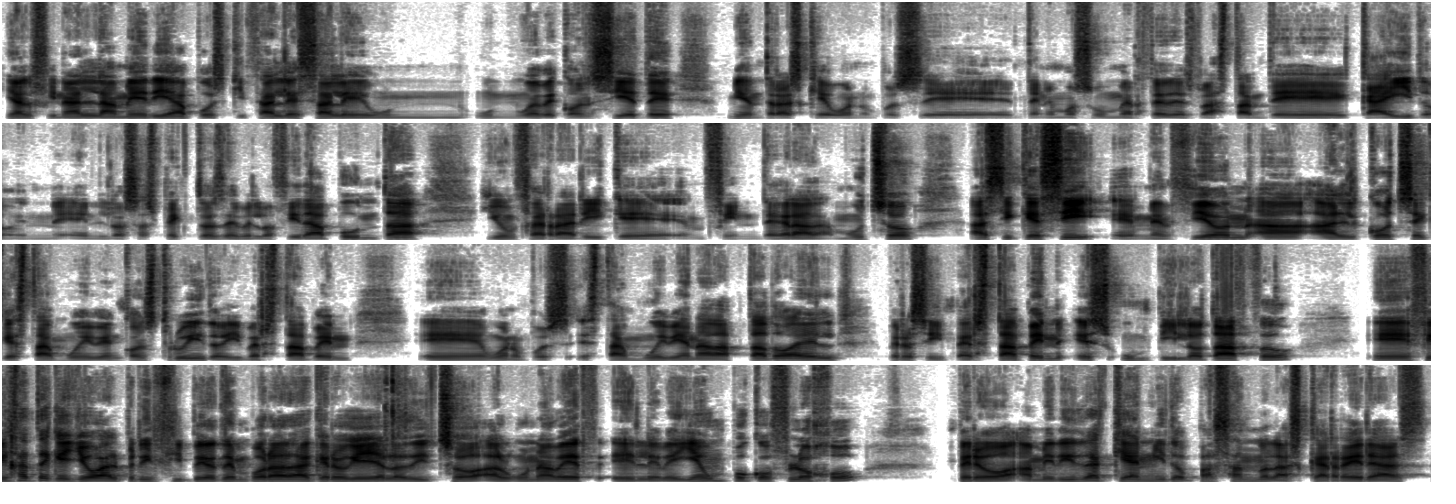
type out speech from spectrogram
y al final la media, pues quizá le sale un, un 9,7, mientras que, bueno, pues eh, tenemos un Mercedes bastante caído en, los aspectos de velocidad punta y un Ferrari que, en fin, degrada mucho. Así que sí, eh, mención al coche que está muy bien construido y Verstappen, eh, bueno, pues está muy bien adaptado a él, pero sí, Verstappen es un pilotazo. Eh, fíjate que yo al principio de temporada, creo que ya lo he dicho alguna vez, eh, le veía un poco flojo, pero a medida que han ido pasando las carreras,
